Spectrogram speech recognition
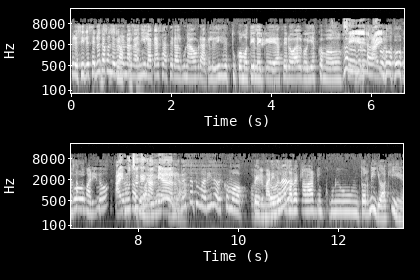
Pero si le se nota cuando viene un albañil a casa a hacer alguna obra, que le dices tú cómo tiene que hacer o algo y es como... Sí, hay, ¿No está tu marido? hay ¿No mucho que marido? cambiar. No está tu marido, es como... Porque Mi marido no sabe clavar un, un tornillo aquí.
